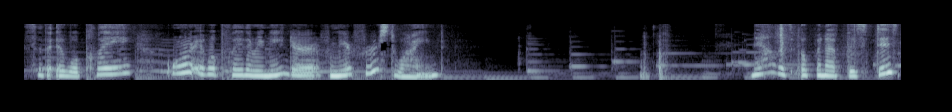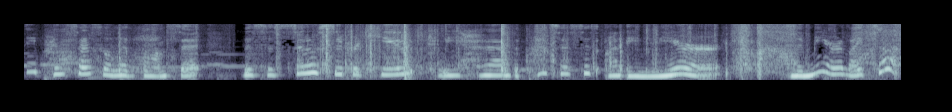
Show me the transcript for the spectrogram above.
so that it will play or it will play the remainder from your first wind. Now let's open up this Disney Princess Lip Balm set. This is so super cute. We have the princesses on a mirror. And the mirror lights up.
